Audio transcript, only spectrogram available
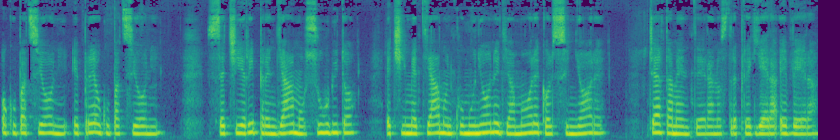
occupazioni e preoccupazioni. Se ci riprendiamo subito e ci mettiamo in comunione di amore col Signore, certamente la nostra preghiera è vera.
